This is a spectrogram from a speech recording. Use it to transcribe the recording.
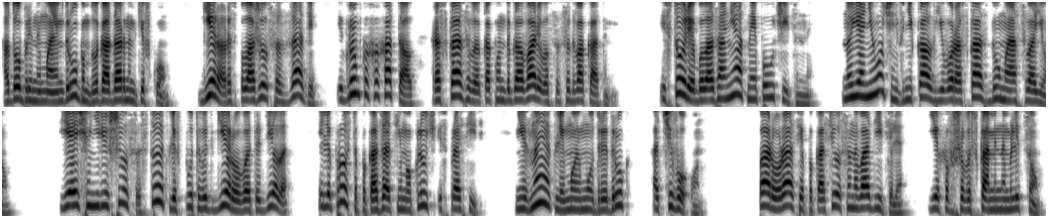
одобренный моим другом благодарным кивком. Гера расположился сзади и громко хохотал, рассказывая, как он договаривался с адвокатами. История была занятной и поучительной, но я не очень вникал в его рассказ, думая о своем. Я еще не решился, стоит ли впутывать Геру в это дело или просто показать ему ключ и спросить, не знает ли мой мудрый друг, от чего он. Пару раз я покосился на водителя, ехавшего с каменным лицом.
